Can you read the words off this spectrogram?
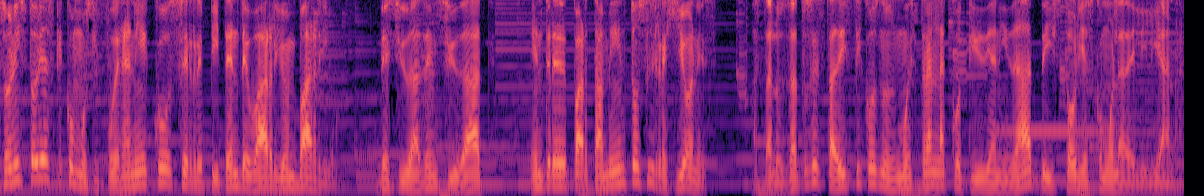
Son historias que como si fueran eco se repiten de barrio en barrio, de ciudad en ciudad, entre departamentos y regiones. Hasta los datos estadísticos nos muestran la cotidianidad de historias como la de Liliana.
